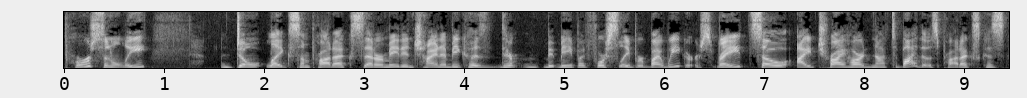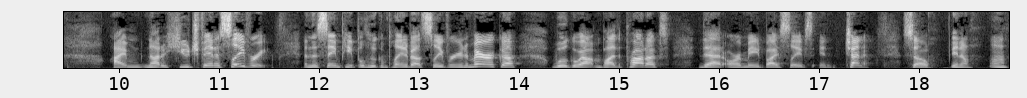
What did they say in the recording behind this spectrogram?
personally, don't like some products that are made in China because they're made by forced labor by Uyghurs, right? So I try hard not to buy those products because I'm not a huge fan of slavery. And the same people who complain about slavery in America will go out and buy the products that are made by slaves in China. So, you know, mm,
